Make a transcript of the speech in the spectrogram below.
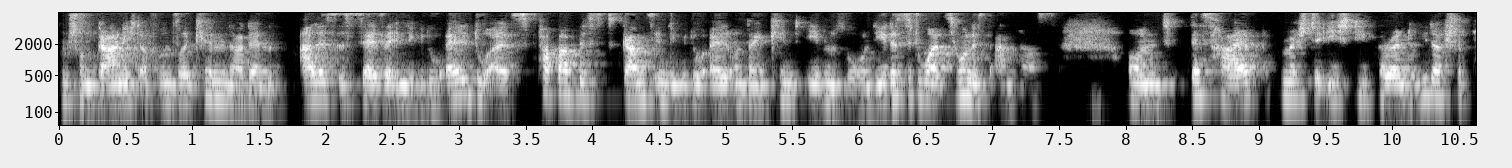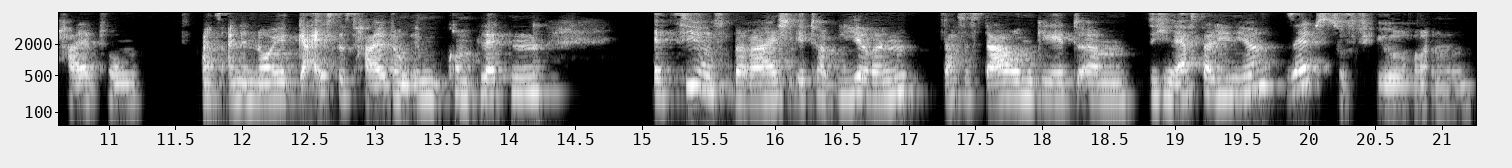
und schon gar nicht auf unsere Kinder, denn alles ist sehr, sehr individuell. Du als Papa bist ganz individuell und dein Kind ebenso und jede Situation ist anders. Und deshalb möchte ich die Parental Leadership Haltung als eine neue Geisteshaltung im kompletten Erziehungsbereich etablieren, dass es darum geht, ähm, sich in erster Linie selbst zu führen,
